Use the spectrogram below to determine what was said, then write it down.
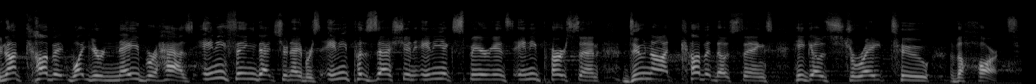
Do not covet what your neighbor has. Anything that's your neighbor's, any possession, any experience, any person, do not covet those things. He goes straight to the heart.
